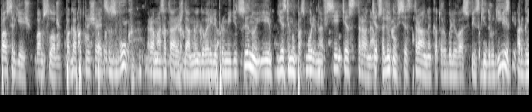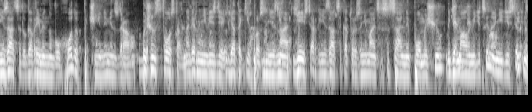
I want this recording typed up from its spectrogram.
Павел Сергеевич, вам слово. Пока подключается звук, Роман Сатарович, да, мы говорили про медицину, и если мы посмотрим на все те страны, абсолютно все страны, которые были у вас в списке и другие, организации долговременного ухода подчинены Минздраву. Большинство стран, наверное, не везде, я таких просто не знаю. Есть организации, которые занимаются социальной помощью, где мало медицины, они действительно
